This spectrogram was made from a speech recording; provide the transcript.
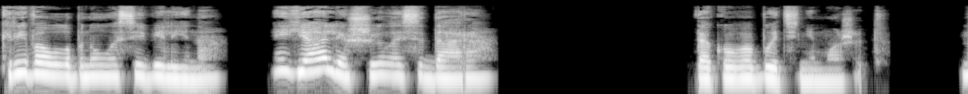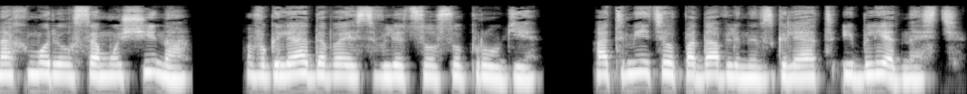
Криво улыбнулась Эвелина. Я лишилась дара. Такого быть не может. Нахмурился мужчина, вглядываясь в лицо супруги. Отметил подавленный взгляд и бледность.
